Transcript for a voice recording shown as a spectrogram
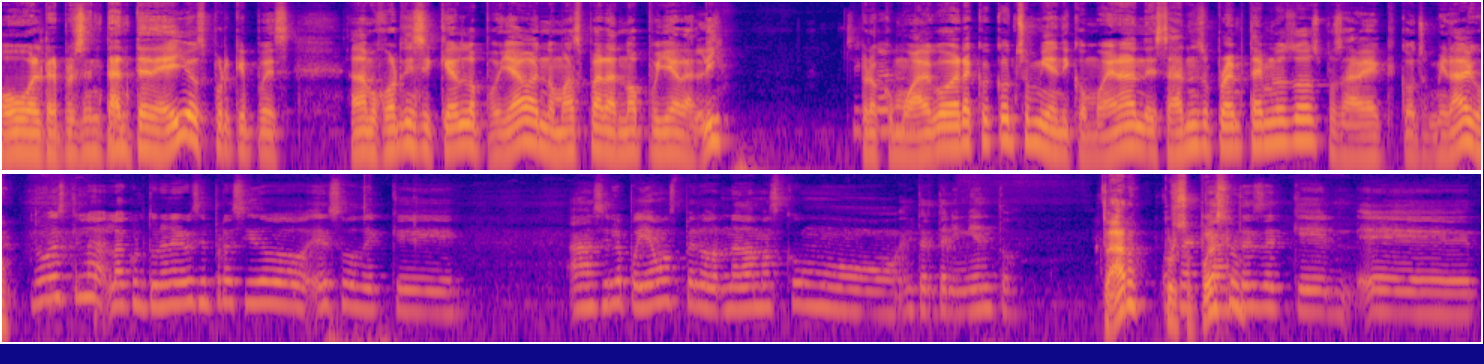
o el representante de ellos, porque pues a lo mejor ni siquiera lo apoyaban nomás para no apoyar a Lee. Pero como algo era que consumían y como eran estaban en su prime time los dos, pues había que consumir algo. No, es que la, cultura negra siempre ha sido eso de que ah, sí lo apoyamos, pero nada más como entretenimiento. Claro, por supuesto. antes de que eh,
